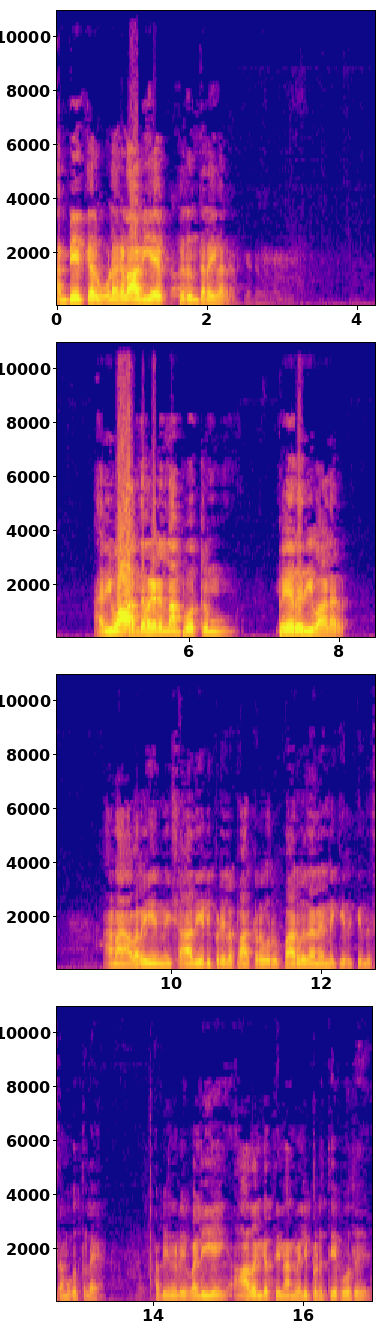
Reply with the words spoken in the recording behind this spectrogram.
அம்பேத்கர் உலகளாவிய பெருந்தலைவர். அறிவார்ந்தவர்கள் எல்லாம் போற்றும் பேரறிவாளர். ஆனா அவரையும் இன்னைக்கு சாதி அடிப்படையில் பார்க்கிற ஒரு பார்வை தானே இன்னைக்கு இருக்கு இந்த சமூகத்தில். அப்படின்னு வழியை ஆதங்கத்தை நான் வெளிப்படுத்திய போது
